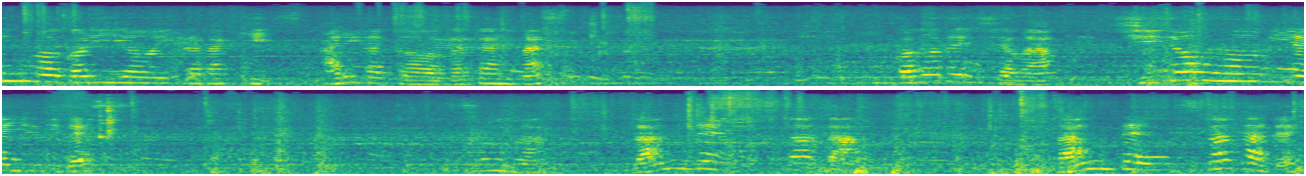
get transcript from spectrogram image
線をご利用いただきありがとうございます。この電車は四条大宮行きです。次は蘭電蘭電です。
